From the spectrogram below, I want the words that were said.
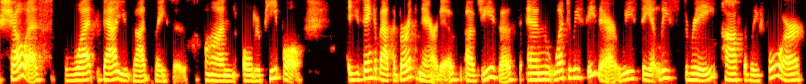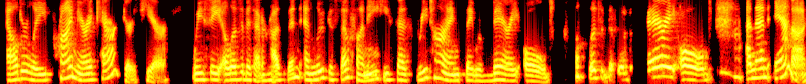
show us what value God places on older people you think about the birth narrative of Jesus, and what do we see there? We see at least three, possibly four elderly primary characters here. We see Elizabeth and her husband, and Luke is so funny. He says three times they were very old. Elizabeth was very old. And then Anna,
